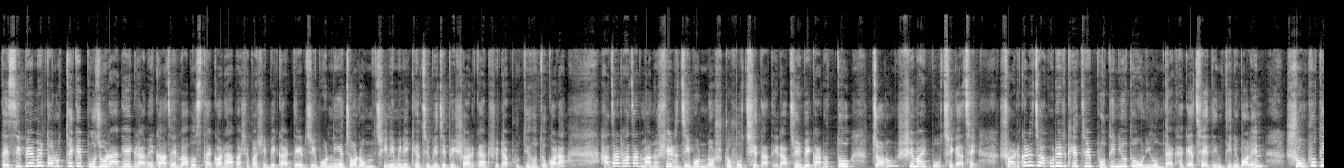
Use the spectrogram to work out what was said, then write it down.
তাই সিপিএমের তরফ থেকে পুজোর আগে গ্রামে কাজের ব্যবস্থা করা, পাশাপাশি বেকারদের জীবন নিয়ে চরম ছিনিমিনি খেলছে বিজেপি সরকার, সেটা প্রতিহত করা, হাজার হাজার মানুষের জীবন নষ্ট হচ্ছে তাতে। রাজ্যের বেকারত্ব চরম সীমায় পৌঁছে গেছে। সরকারি চাকুরের ক্ষেত্রে প্রতিনিয়ত অনিয়ম দেখা গেছে। এদিন তিনি বলেন, সম্প্রতি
